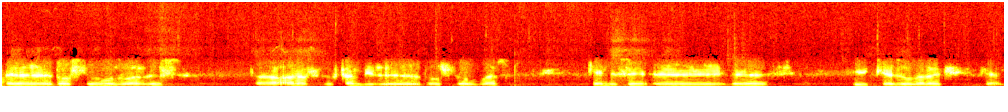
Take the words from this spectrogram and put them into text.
e, dostluğumuz vardır. Daha ana sınıftan bir dostluğum var. Kendisi de ilk kez olarak yani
